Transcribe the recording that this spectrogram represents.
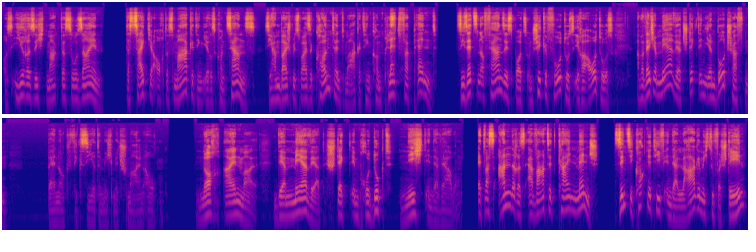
Aus Ihrer Sicht mag das so sein. Das zeigt ja auch das Marketing Ihres Konzerns. Sie haben beispielsweise Content Marketing komplett verpennt. Sie setzen auf Fernsehspots und schicke Fotos Ihrer Autos. Aber welcher Mehrwert steckt in Ihren Botschaften? Bannock fixierte mich mit schmalen Augen. Noch einmal, der Mehrwert steckt im Produkt, nicht in der Werbung. Etwas anderes erwartet kein Mensch. Sind Sie kognitiv in der Lage, mich zu verstehen?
